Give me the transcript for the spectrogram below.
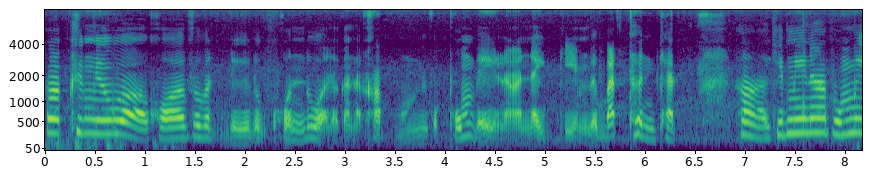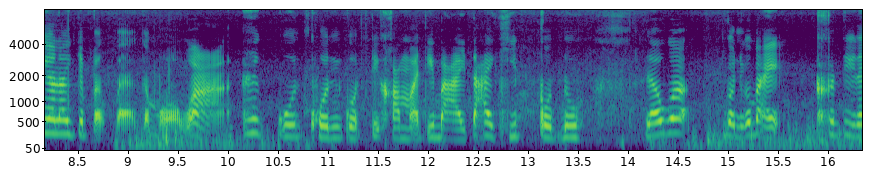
ก็คลิปนี้ก็ขอสวัสดีทุกคนด้วยแล้วกันนะครับ ผมอยู่กับผมเองนะในเกม The Battle Cat ค่ะคลิปนี้นะผมมีอะไรจะแปลกๆจะบอกว่า ให้กูคนกดที่คำอธิบายใต้คลิปกดดู แล้วก็กดก็ไปคติใน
